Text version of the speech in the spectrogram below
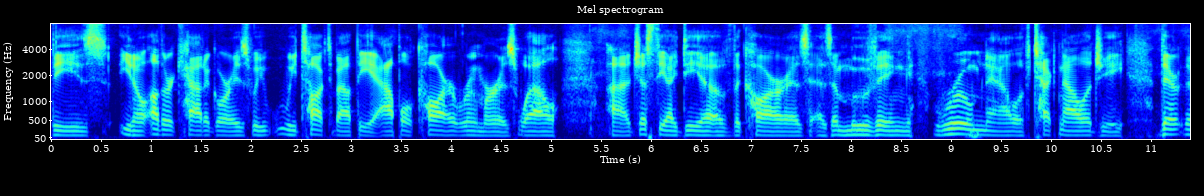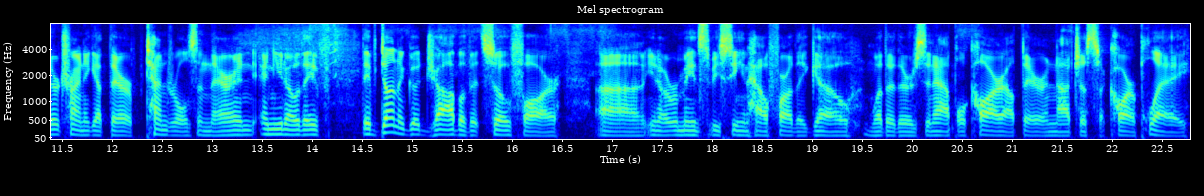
these you know other categories. We we talked about the Apple Car rumor as well. Uh, just the idea of the car as as a moving room now of technology. They're they're trying to get their tendrils in there, and and you know they've they've done a good job of it so far. Uh, you know, it remains to be seen how far they go, whether there's an Apple car out there and not just a CarPlay.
